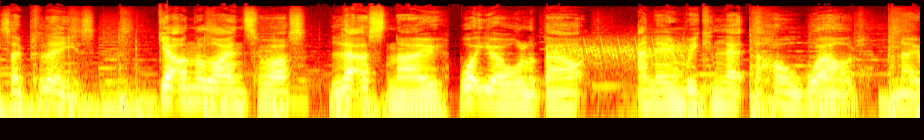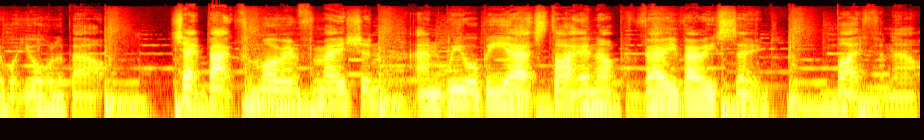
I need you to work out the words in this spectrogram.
So please get on the line to us, let us know what you're all about, and then we can let the whole world know what you're all about. Check back for more information, and we will be uh, starting up very, very soon. Bye for now.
